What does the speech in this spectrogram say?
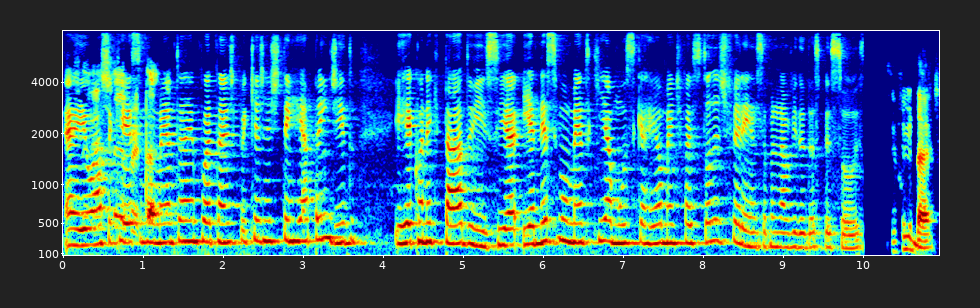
É, eu acho que esse momento é importante porque a gente tem reaprendido e reconectado isso. E é, e é nesse momento que a música realmente faz toda a diferença na vida das pessoas. É verdade.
